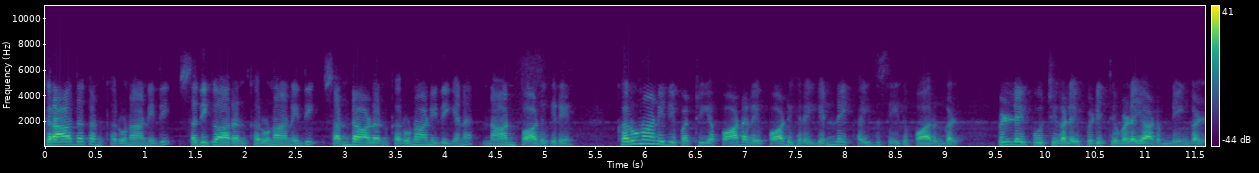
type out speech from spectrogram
கிராதகன் கருணாநிதி சதிகாரன் கருணாநிதி சண்டாளன் கருணாநிதி என நான் பாடுகிறேன். கருணாநிதி பற்றிய பாடலை பாடுகிற என்னை கைது செய்து பாருங்கள். பிள்ளை பூச்சிகளை பிடித்து விளையாடும் நீங்கள்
